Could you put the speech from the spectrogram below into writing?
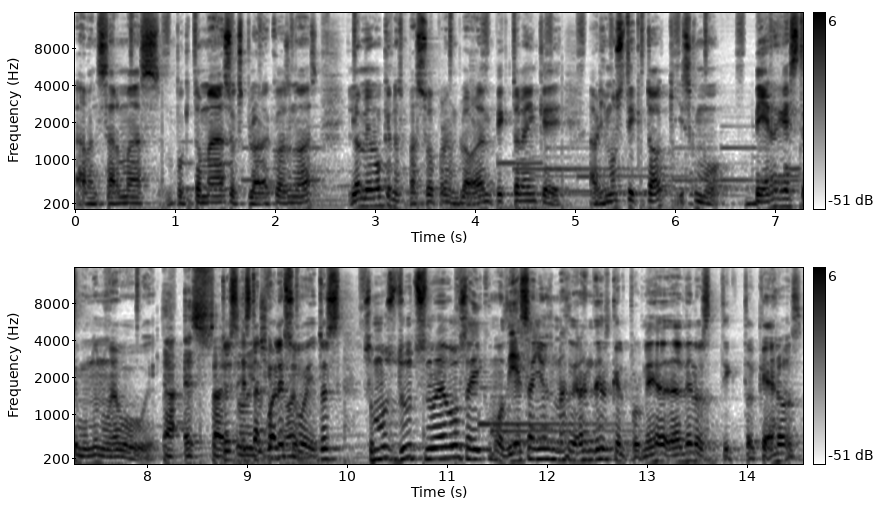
avanzar más, un poquito más o explorar cosas nuevas. Lo mismo que nos pasó, por ejemplo, ahora en Pictoline que abrimos TikTok y es como, verga este mundo nuevo, güey. Ah, es, Entonces, es tal cual eso, güey. Entonces, somos dudes nuevos ahí como 10 años más grandes que el promedio de edad de los tiktokeros.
